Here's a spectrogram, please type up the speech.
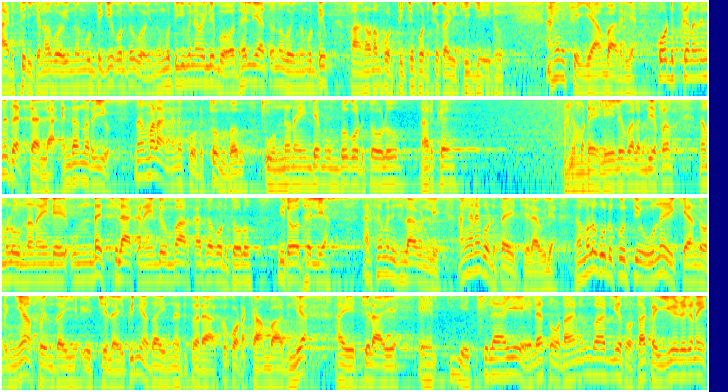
അടുത്തിരിക്കണ കൊയ്യുന്നും കുട്ടിക്ക് കൊടുത്തു. കൊയ്യുന്നും കുട്ടിക്ക് പിന്നെ വലിയ ബോധമില്ലാത്തതുകൊണ്ട് കൊയ്യുന്നും കുട്ടി പനോണം പൊട്ടിച്ച് പൊടിച്ച് കഴിക്കുകയും ചെയ്തു. അങ്ങനെ ചെയ്യാൻ പാടില്ല. കൊടുക്കണതിന് തെറ്റല്ല. എന്താണെന്നറിയോ? നമ്മൾ അങ്ങനെ കൊടുക്കുമ്പം ഉണ്ണണതിന്റെ മുമ്പ് കൊടുത്തോളൂ. ആർക്ക്? നമ്മുടെ ഇലയിൽ വിളമ്പിയപ്പം നമ്മൾ ഉണ്ണണതിന്റെ ഉണ്ട എച്ചിലാക്കണതിന്റെ മുമ്പ് ആർക്കാച്ച കൊടുത്തോളൂ? വിരോധമില്ല. അർത്ഥം മനസ്സിലാവണില്ലേ? അങ്ങനെ കൊടുത്താൽ എച്ചിലാവില്ല. നമ്മൾ കൊടുക്കുത്തി ഊണഴിക്കാൻ തുടങ്ങിയ അപ്പം എന്തായി? എച്ചിലായി. പിന്നെ അതാ ഇന്ന് അടുത്തൊരാൾക്ക് കൊടുക്കാൻ പാടില്ല. ആ എച്ചിലായ ഈ എച്ചിലായ ഇല തൊടാനും പാടില്ല. തൊട്ടാൽ കൈ കഴുകണേ.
